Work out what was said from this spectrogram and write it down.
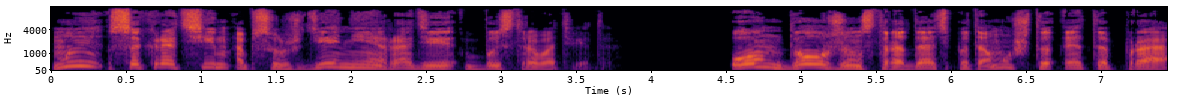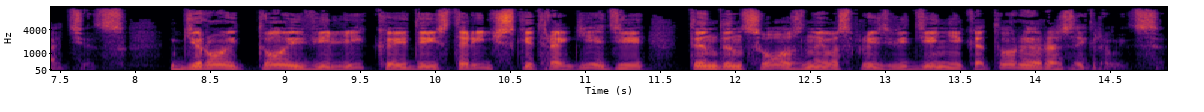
Мы сократим обсуждение ради быстрого ответа. Он должен страдать потому, что это праотец, герой той великой доисторической трагедии, тенденциозное воспроизведение которой разыгрывается.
